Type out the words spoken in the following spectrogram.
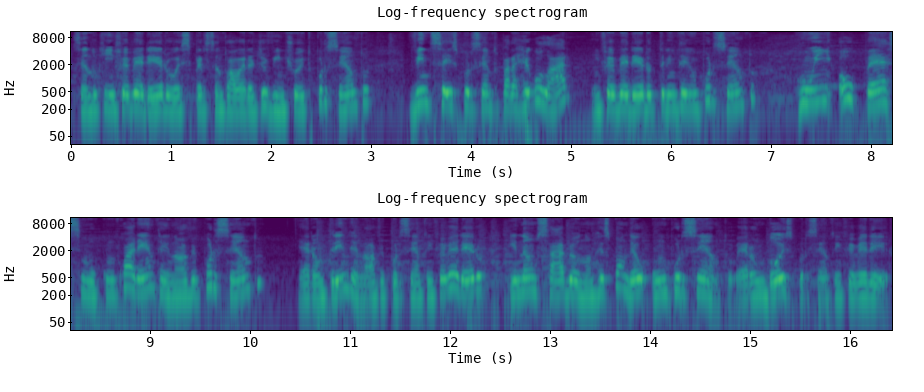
sendo que em fevereiro esse percentual era de 28%, 26% para regular, em fevereiro 31%, ruim ou péssimo com 49%, eram 39% em fevereiro e não sabe ou não respondeu 1%, eram 2% em fevereiro.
